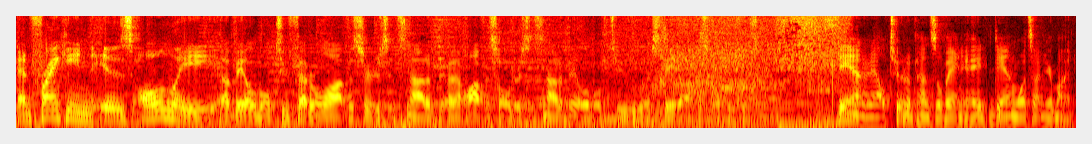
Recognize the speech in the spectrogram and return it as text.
And franking is only available to federal officers. It's not uh, office holders. It's not available to uh, state office holders. Dan in Altoona, Pennsylvania. Hey, Dan, what's on your mind?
